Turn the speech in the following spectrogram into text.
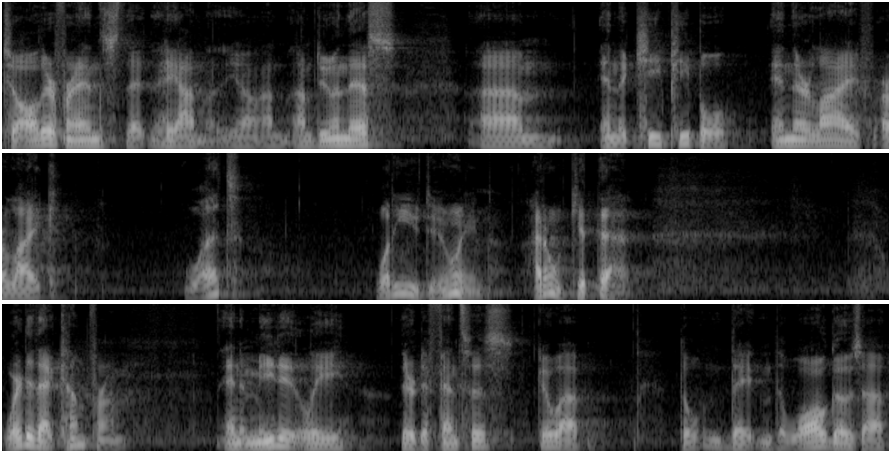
to all their friends that, hey, I'm, you know, I'm, I'm doing this. Um, and the key people in their life are like, what? What are you doing? I don't get that. Where did that come from? And immediately their defenses go up, the, they, the wall goes up,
